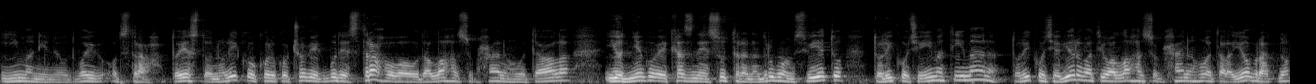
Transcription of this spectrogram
i iman je neodvojiv od straha. To jest onoliko koliko čovjek bude strahovao od Allaha subhanahu wa ta'ala i od njegove kazne sutra na drugom svijetu, toliko će imati imana, toliko će vjerovati u Allaha subhanahu wa ta'ala i obratno,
